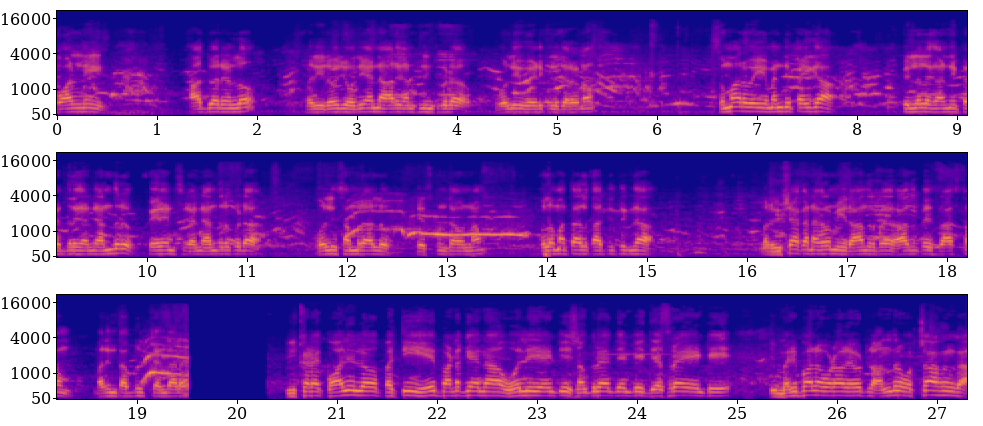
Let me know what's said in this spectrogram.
కాలనీ ఆధ్వర్యంలో మరి ఈరోజు ఉదయాన్నే ఆరు గంటల నుంచి కూడా హోలీ వేడుకలు జరగడం సుమారు వెయ్యి మంది పైగా పిల్లలు కానీ పెద్దలు కానీ అందరూ పేరెంట్స్ కానీ అందరూ కూడా హోలీ సంబరాలు చేసుకుంటా ఉన్నాం. కుల మతాలకు అతీతంగా మరి విశాఖ నగరం ఈ ఆంధ్రప్రదేశ్ ఆంధ్రప్రదేశ్ రాష్ట్రం మరింత అభివృద్ధి చెందాలి ఇక్కడ కాలనీలో ప్రతి ఏ పండగైనా హోలీ ఏంటి సంక్రాంతి ఏంటి దసరా ఏంటి ఈ మరిపాల వడలేవట్లు అందరూ ఉత్సాహంగా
